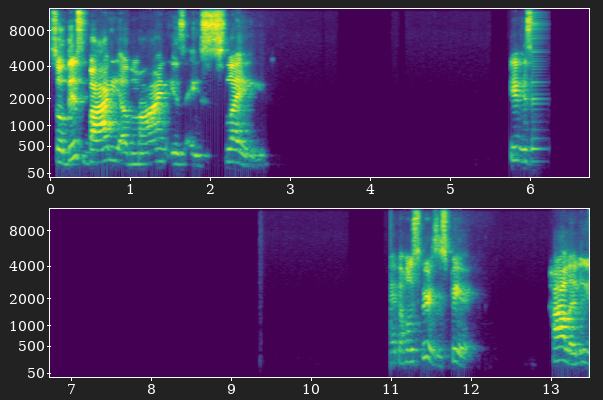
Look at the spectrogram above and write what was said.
So this body of mine is a slave. It is the Holy Spirit is a spirit. Hallelujah.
